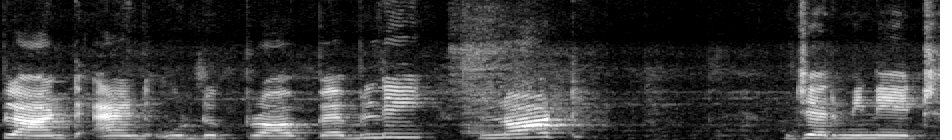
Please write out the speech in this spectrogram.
plant and would probably not germinate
